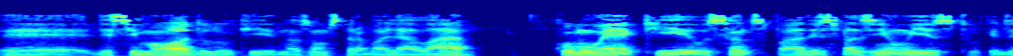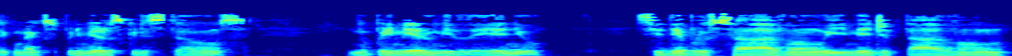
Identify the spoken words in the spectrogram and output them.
é, desse módulo que nós vamos trabalhar lá, como é que os santos padres faziam isto. Quer dizer, como é que os primeiros cristãos, no primeiro milênio, se debruçavam e meditavam,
